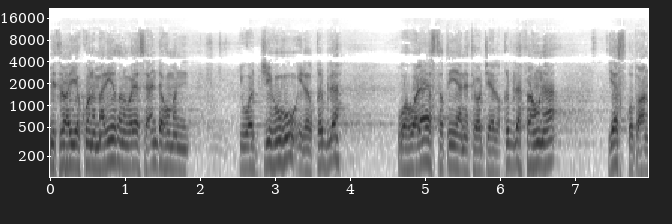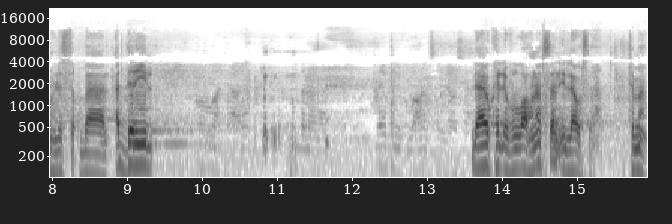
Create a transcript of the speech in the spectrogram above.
مثل أن يكون مريضا وليس عنده من يوجهه إلى القبلة وهو لا يستطيع أن يتوجه إلى القبلة فهنا يسقط عنه الاستقبال. الدليل لا يكلف الله نفسا إلا وسعها. تمام.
